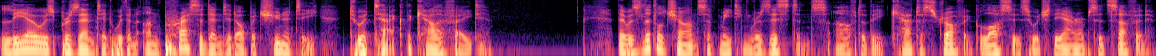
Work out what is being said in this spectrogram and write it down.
Leo was presented with an unprecedented opportunity to attack the caliphate. There was little chance of meeting resistance after the catastrophic losses which the Arabs had suffered.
